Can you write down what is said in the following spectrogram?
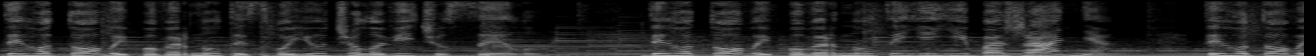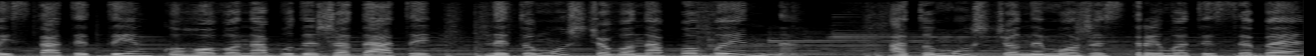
ти готовий повернути свою чоловічу силу? Ти готовий повернути її бажання? Ти готовий стати тим, кого вона буде жадати не тому, що вона повинна, а тому, що не може стримати себе?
